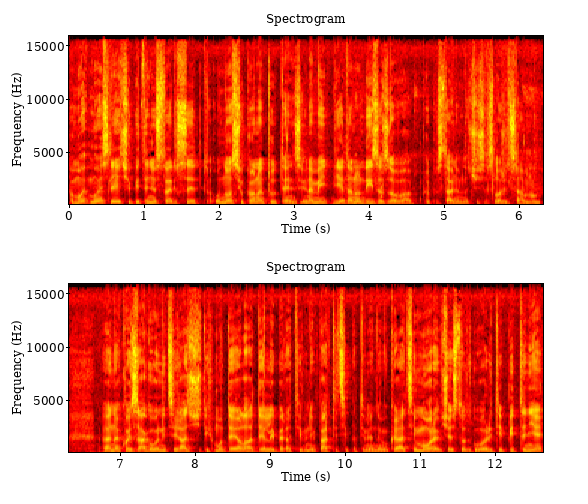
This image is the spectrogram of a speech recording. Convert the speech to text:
Pa moj, moje sljedeće pitanje u stvari se odnosi upravo na tu tenziju. Naime, jedan od izazova, pretpostavljam da će se složiti sa mnom, e, na koje zagovornici različitih modela deliberativne i participativne demokracije moraju često odgovoriti je pitanje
